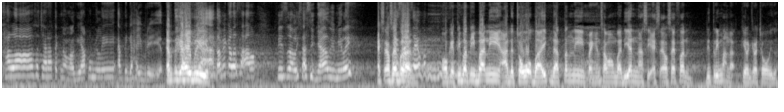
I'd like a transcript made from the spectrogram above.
Kalau secara teknologi aku milih R3 hybrid. R3 hybrid. Iya, tapi kalau soal visualisasinya lebih milih XL7. XL7. Oke, tiba-tiba nih ada cowok baik dateng nih pengen sama Mbak Dian ngasih XL7. Diterima nggak kira-kira cowok itu?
